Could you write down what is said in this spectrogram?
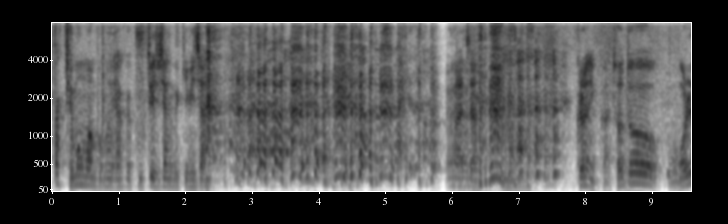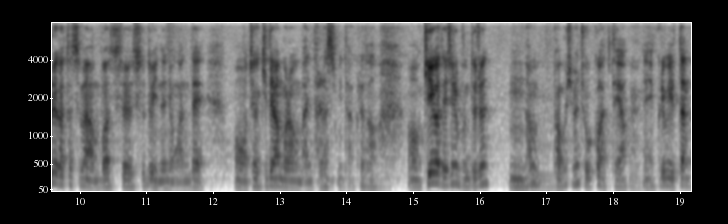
딱 제목만 보면 약간 국제 시장 느낌이잖아. 맞아. 음. 그러니까 저도 원래 같았으면 안 봤을 수도 있는 영화인데 어, 제가 기대한 거랑은 많이 달랐습니다. 그래서 어, 기회가 되시는 분들은 음, 한번 음. 봐보시면 좋을 것 같아요. 네. 네. 그리고 일단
